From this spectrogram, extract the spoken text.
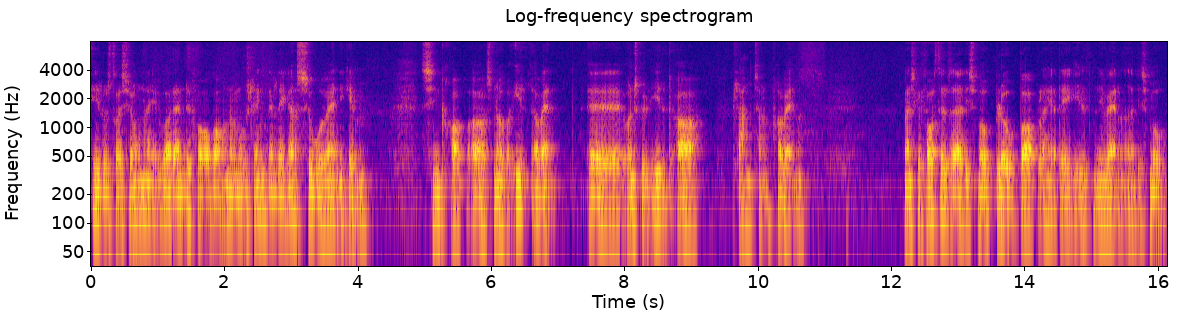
illustration af, hvordan det foregår, når muslingen den ligger og suger vand igennem sin krop og snupper ilt og vand, øh, undskyld, ilt og plankton fra vandet. Man skal forestille sig, at de små blå bobler her, det er ilten i vandet, og de små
